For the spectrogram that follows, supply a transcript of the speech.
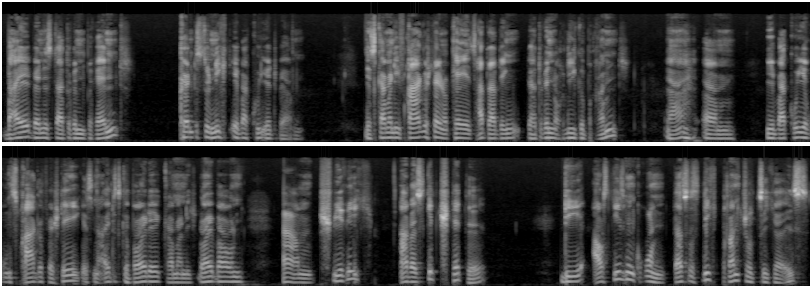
weil wenn es da drin brennt, könntest du nicht evakuiert werden. Jetzt kann man die Frage stellen, okay, jetzt hat da, Ding, da drin noch nie gebrannt. Ja, ähm, die Evakuierungsfrage verstehe ich, ist ein altes Gebäude, kann man nicht neu bauen. Ähm, schwierig, aber es gibt Städte, die aus diesem Grund, dass es nicht brandschutzsicher ist,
